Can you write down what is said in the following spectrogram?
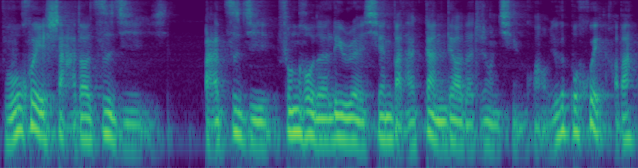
不会傻到自己把自己丰厚的利润先把它干掉的这种情况。我觉得不会，好吧。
